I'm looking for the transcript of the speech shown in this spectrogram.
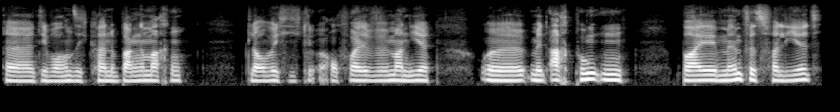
äh, die brauchen sich keine Bange machen, glaube ich. ich. Auch weil, wenn man hier äh, mit 8 Punkten bei Memphis verliert,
